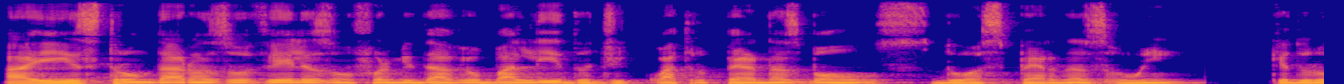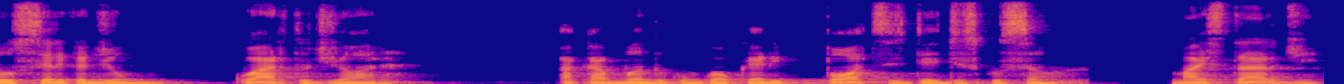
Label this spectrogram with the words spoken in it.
Aí estrondaram as ovelhas um formidável balido de quatro pernas bons, duas pernas ruim, que durou cerca de um quarto de hora, acabando com qualquer hipótese de discussão. Mais tarde,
